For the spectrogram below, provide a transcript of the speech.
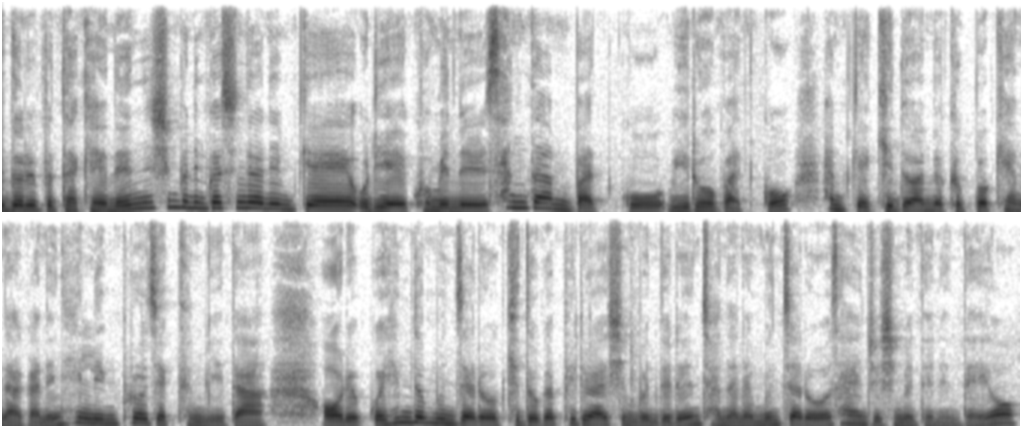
기도를 부탁해는 신부님과 신녀님께 우리의 고민을 상담받고 위로받고 함께 기도하며 극복해 나가는 힐링 프로젝트입니다. 어렵고 힘든 문제로 기도가 필요하신 분들은 전화나 문자로 사연 주시면 되는데요.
